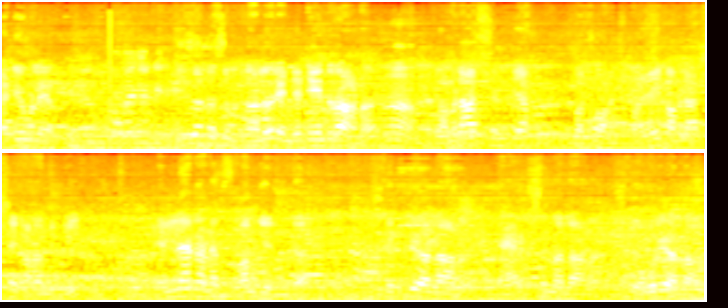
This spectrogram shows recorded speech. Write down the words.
അടിപൊളിയാണ്. നല്ലൊരു എന്റർടൈനർ ആണ്. കമലഹാസന്റെ പെർഫോമൻസ് പഴയ കമലഹാസനെ കാണാൻ പറ്റി എല്ലാവരും തന്നെ പെർഫോം ചെയ്തിട്ടുണ്ട് സ്ക്രിപ്റ്റ് നല്ലതാണ് ഡയറക്ഷൻ നല്ലതാണ്. സ്റ്റോറി നല്ലതാണ്.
